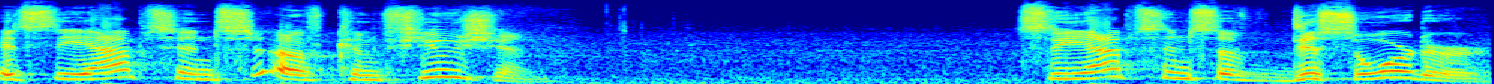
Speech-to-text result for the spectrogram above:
It's the absence of confusion. It's the absence of disorder,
